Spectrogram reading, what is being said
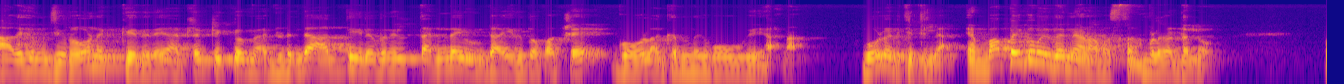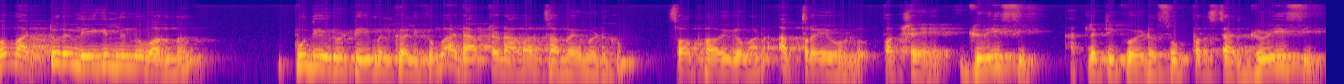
അദ്ദേഹം ജിറോണയ്ക്കെതിരെ അത്ലറ്റിക്കോ മാഡ്രിഡിന്റെ ആദ്യ ഇലവനിൽ തന്നെ ഉണ്ടായിരുന്നു. പക്ഷേ ഗോൾ അകന്ന് പോവുകയാണ്. ഗോൾ അടിച്ചിട്ടില്ല. എംബാപ്പയ്ക്കും ഇത് തന്നെയാണ് അവസ്ഥ. നമ്മൾ കണ്ടല്ലോ. അപ്പോൾ മറ്റൊരു ലീഗിൽ നിന്ന് വന്ന് പുതിയൊരു ടീമിൽ കളിക്കുമ്പോൾ അഡാപ്റ്റഡ് ആവാൻ സമയമെടുക്കും. സ്വാഭാവികമാണ് അത്രയേ ഉള്ളൂ. പക്ഷേ ഗ്രീസി അത്ലറ്റിക്കോയുടെ സൂപ്പർ സ്റ്റാർ ഗ്രീസി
